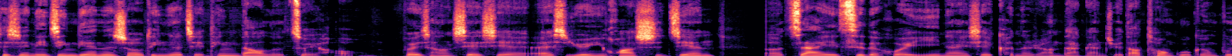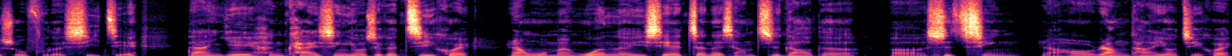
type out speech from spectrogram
谢谢你今天的收听，而且听到了最后，非常谢谢 S 愿意花时间，呃，再一次的回忆那一些可能让他感觉到痛苦跟不舒服的细节，但也很开心有这个机会，让我们问了一些真的想知道的呃事情，然后让他有机会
